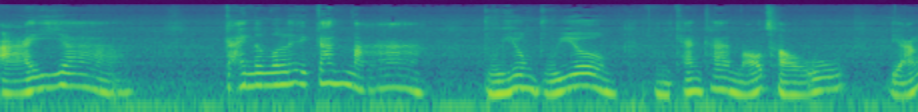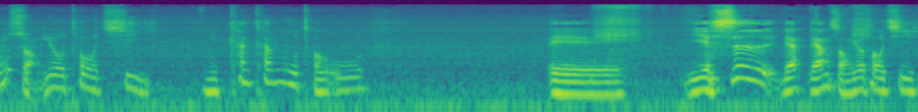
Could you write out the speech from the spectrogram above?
哎呀！”盖那么累干嘛？不用不用，你看看茅草屋，凉爽又透气；你看看木头屋，诶，也是凉凉爽又透气。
